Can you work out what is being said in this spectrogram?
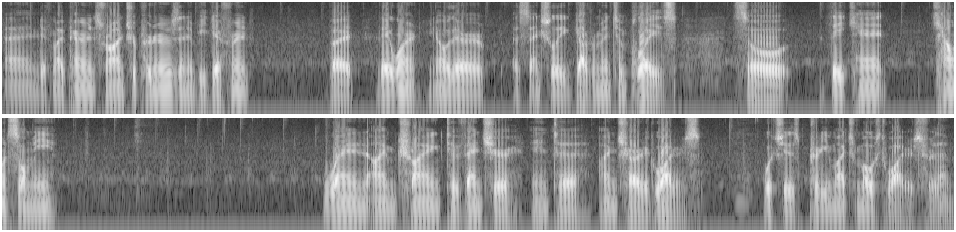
And if my parents were entrepreneurs, then it'd be different, but they weren't. You know, they're essentially government employees. So they can't counsel me when I'm trying to venture into uncharted waters, which is pretty much most waters for them.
